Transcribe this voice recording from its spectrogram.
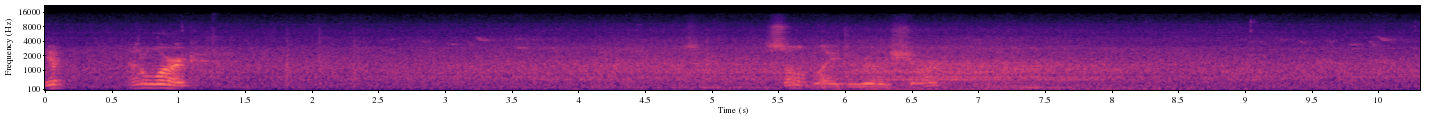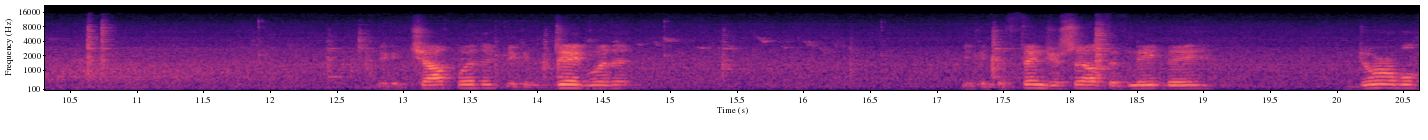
Yep, that'll work. Saw blades are really sharp. You can chop with it, you can dig with it. You can defend yourself if need be. Durable.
